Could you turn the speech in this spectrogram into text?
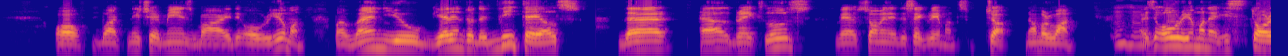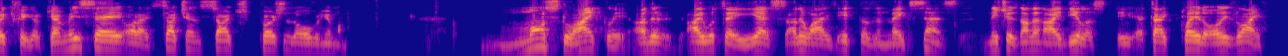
of what Nietzsche means by the overhuman. But when you get into the details, there hell breaks loose. We have so many disagreements. So, number one, Mhm. is overhuman a historic figure? Can we say, all right, such and such person is overhuman? Most likely, other I would say yes. Otherwise, it doesn't make sense. Nietzsche is not an idealist. He attacked Plato all his life.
